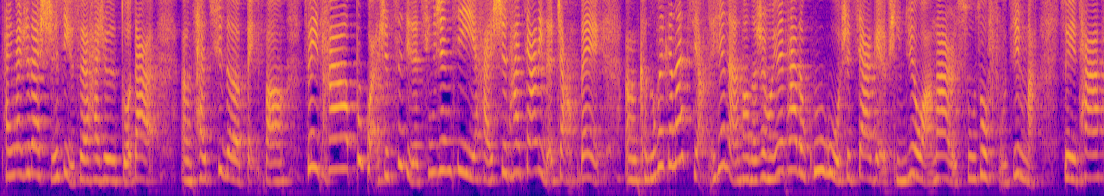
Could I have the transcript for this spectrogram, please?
他应该是在十几岁还是多大，嗯，才去的北方。所以他不管是自己的亲身记忆，还是他家里的长辈，嗯，可能会跟他讲一些南方的生活，因为他的姑姑是嫁给了平郡王纳尔苏做福晋嘛，所以他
